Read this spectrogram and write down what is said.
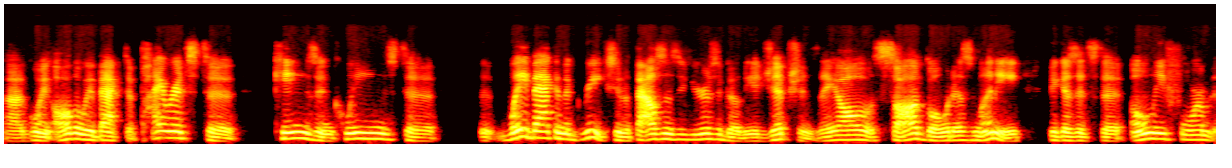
uh, going all the way back to pirates, to kings and queens, to way back in the Greeks, you know, thousands of years ago, the Egyptians, they all saw gold as money because it's the only form,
